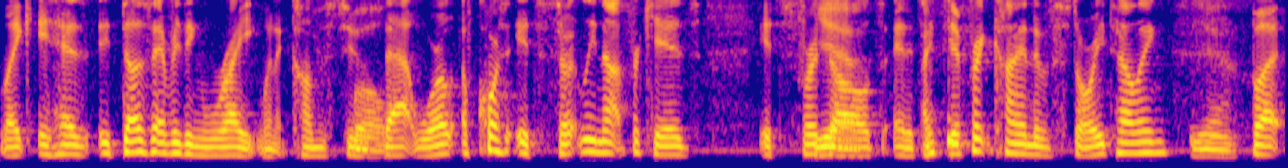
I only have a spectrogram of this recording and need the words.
Like it has, it does everything right when it comes to Well- that world. Of course, it's certainly not for kids. It's for Yeah. adults, and it's a I think- different kind of storytelling. Yeah. But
